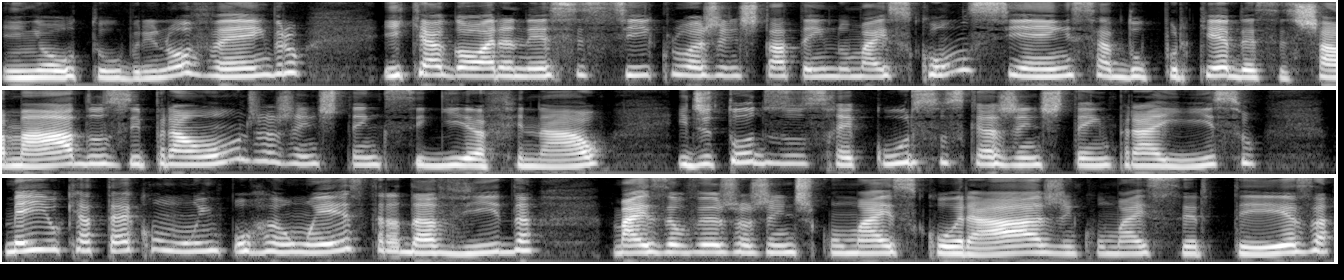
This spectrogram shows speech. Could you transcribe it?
em outubro e novembro, e que agora nesse ciclo a gente está tendo mais consciência do porquê desses chamados e para onde a gente tem que seguir afinal, e de todos os recursos que a gente tem para isso, meio que até com um empurrão extra da vida mas eu vejo a gente com mais coragem, com mais certeza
